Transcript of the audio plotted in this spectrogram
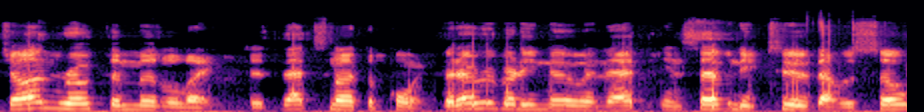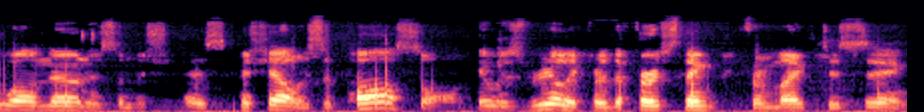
John wrote the middle eight. That's not the point. But everybody knew in that in '72 that was so well known as the as Michelle as the Paul song. It was really for the first thing for Mike to sing.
